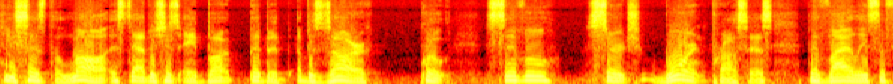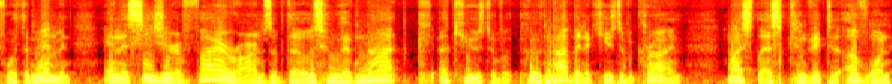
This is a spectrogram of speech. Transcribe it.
He says the law establishes a, bar- bizarre, quote, civil search warrant process that violates the Fourth Amendment and the seizure of firearms of those who have not accused of who have not been accused of a crime, much less convicted of one,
